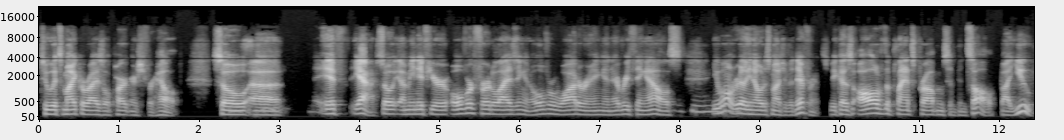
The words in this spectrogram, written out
to its mycorrhizal partners for help. So uh, if yeah so i mean if you're over fertilizing and over watering and everything else mm-hmm. you won't really notice much of a difference because all of the plants problems have been solved by you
